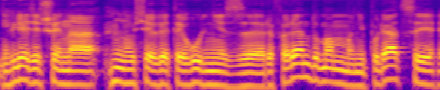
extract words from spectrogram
Нягледзячы на, на ўсе гэтыя гульні з рэферэндумам, маніпуляцыі,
